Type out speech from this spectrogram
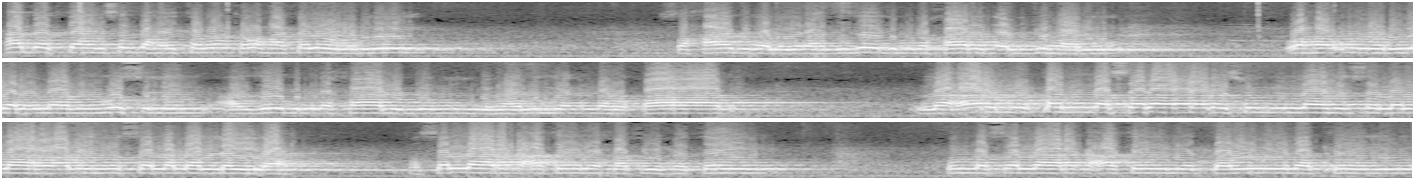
cadadkan saddex iyo tobanka waxaa kaloo wariyey صxaabiga la yihahdo zayd bn khaalid aljuhani. Waxa uu wariyey alimaamu muslim can zayd bni khaalidin aljuhaniyi annahu qaal laarmuqana salaaةa rasuuli اllahi salى اllahu عalayh waslm leyla fasalaa rakcatayni khafiifatayn uma salaa rakcatayni awiilatayni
